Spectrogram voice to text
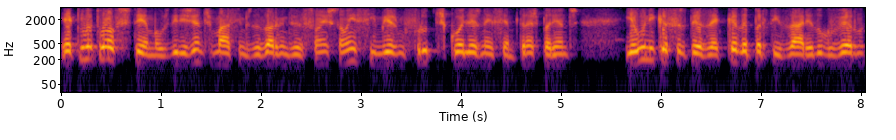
é que no atual sistema os dirigentes máximos das organizações são em si mesmo fruto de escolhas nem sempre transparentes e a única certeza é que cada partido da área do governo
